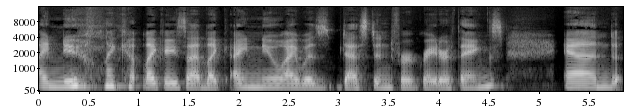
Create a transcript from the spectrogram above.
I knew like like I said, like I knew I was destined for greater things. And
